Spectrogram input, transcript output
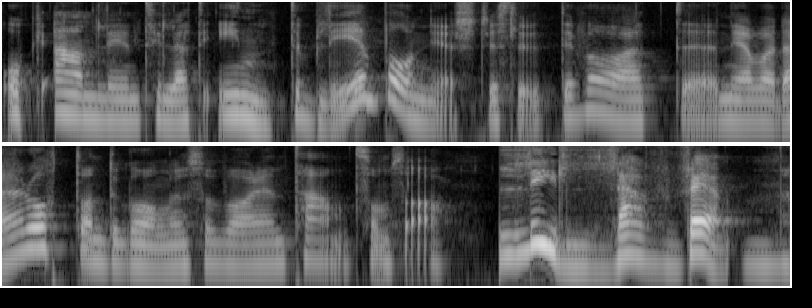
Och anledningen till att det inte blev Bonniers till slut, det var att eh, när jag var där åttonde gången så var det en tant som sa Lilla vän!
